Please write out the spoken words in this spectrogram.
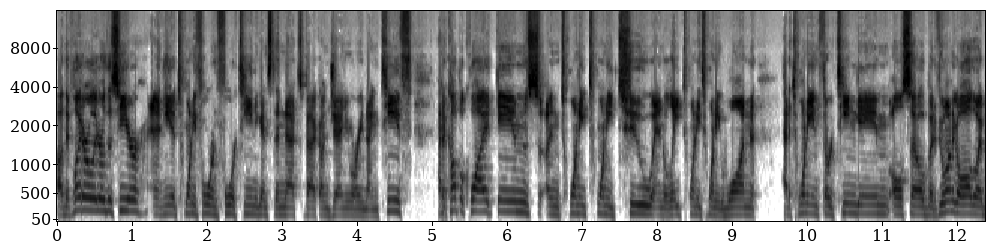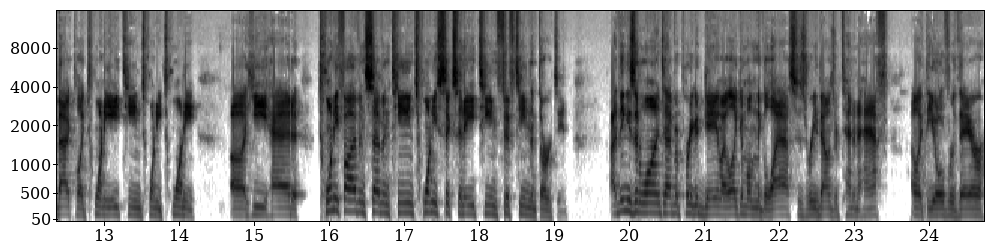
Uh, they played earlier this year, and he had 24 and 14 against the Nets back on January 19th. Had a couple quiet games in 2022 and late 2021 had a 20 and 13 game also. But if you want to go all the way back to like 2018, 2020, uh, he had 25 and 17, 26 and 18, 15 and 13. I think he's in line to have a pretty good game. I like him on the glass. His rebounds are 10 and a half. I like the over there.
